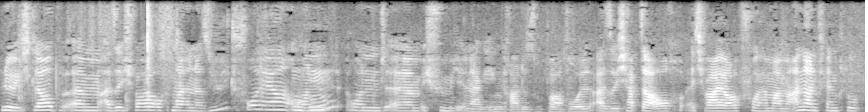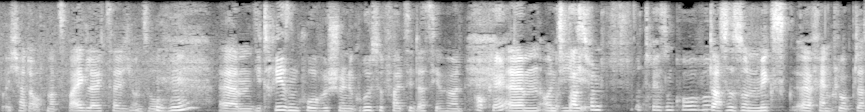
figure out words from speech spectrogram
Nö, ich glaube, ähm, also ich war auch mal in der Süd vorher mhm. und, und ähm, ich fühle mich in der Gegend gerade super wohl. Also ich habe da auch, ich war ja auch vorher mal im anderen Fanclub, ich hatte auch mal zwei gleichzeitig und so. Mhm. Ähm, die Tresenkurve, schöne Grüße, falls Sie das hier hören. Okay. Ähm, und Was ist das für eine Tresenkurve? Das ist so ein Mix-Fanclub, äh,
